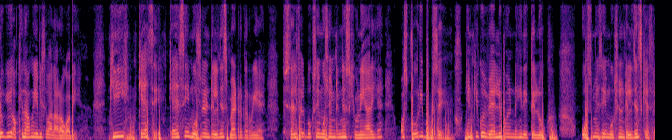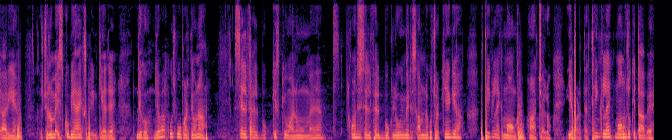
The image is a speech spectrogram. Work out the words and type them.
लोग ये आपके दिमाग में ये भी सवाल आ रहा होगा अभी कि कैसे? कैसे इमोशनल इंटेलिजेंस मैटर कर रही है? सेल्फ हेल्प बुक से इमोशनल इंटेलिजेंस क्यों नहीं आ रही है? और स्टोरी बुक से जिनकी कोई वैल्यू पॉइंट नहीं देखते लोग, उसमें से इमोशनल इंटेलिजेंस कैसे आ रही है? तो चलो मैं इसको भी यहाँ एक्सप्लेन किया जाए। देखो, जब आप कुछ वो पढ़ते हो ना सेल्फ हेल्प बुक किस क्यों मानूँ मैं कौन सी सेल्फ हेल्प बुक लूँ? मेरे सामने कुछ रखी है क्या? थिंक लाइक मॉन्ग हाँ चलो, ये पढ़ते हैं। थिंक लाइक मॉन्ग जो किताब है,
